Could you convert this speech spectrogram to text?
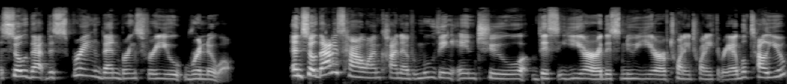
so that the spring then brings for you renewal. And so that is how I'm kind of moving into this year, this new year of 2023. I will tell you,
